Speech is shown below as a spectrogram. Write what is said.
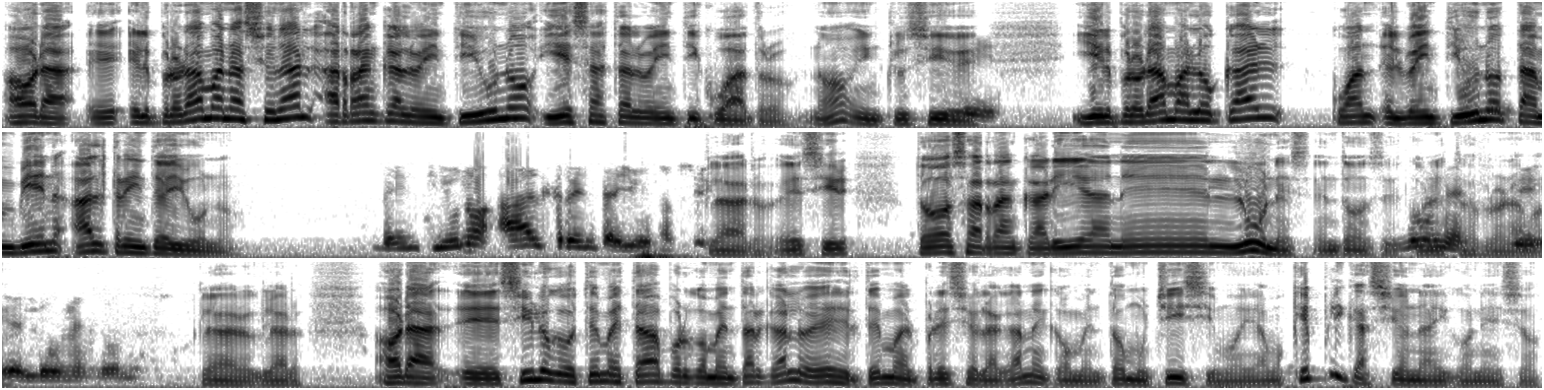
Ahora, eh, el programa nacional arranca el 21 y es hasta el 24, ¿no? Inclusive. Y el programa local, cuando, el 21 también al 31. 21 al 31, sí. Claro, es decir, todos arrancarían el lunes, entonces, con estos programas. Sí, el lunes, lunes. Claro, claro. Ahora, eh, sí lo que usted me estaba por comentar, Carlos, es el tema del precio de la carne que aumentó muchísimo, digamos. ¿Qué explicación hay con eso?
